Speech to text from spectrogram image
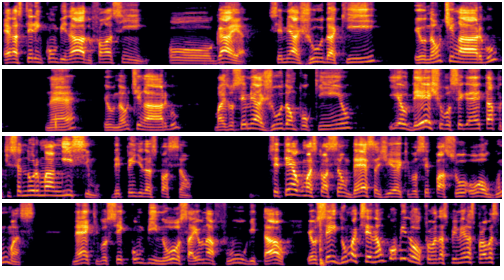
elas terem combinado, falando assim, ô Gaia, você me ajuda aqui, eu não te largo, né? Eu não te largo, mas você me ajuda um pouquinho e eu deixo você ganhar etapa, porque isso é normalíssimo, depende da situação. Você tem alguma situação dessa, Gia, que você passou, ou algumas, né, que você combinou, saiu na fuga e tal? Eu sei de uma que você não combinou, que foi uma das primeiras provas,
